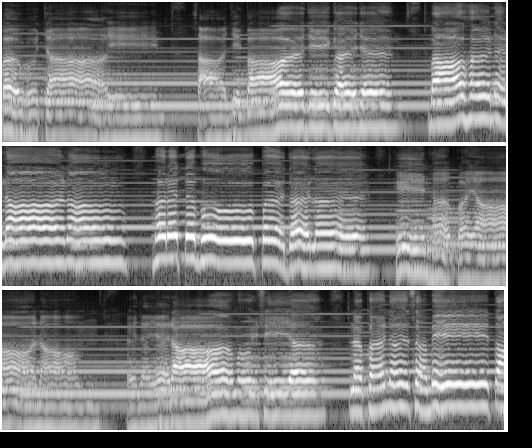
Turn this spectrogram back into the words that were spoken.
पहुँचाए। साज बाज गज बाहन नाना भरत भूप दल किन पयाना हृदय राम शिय लखन समेता,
